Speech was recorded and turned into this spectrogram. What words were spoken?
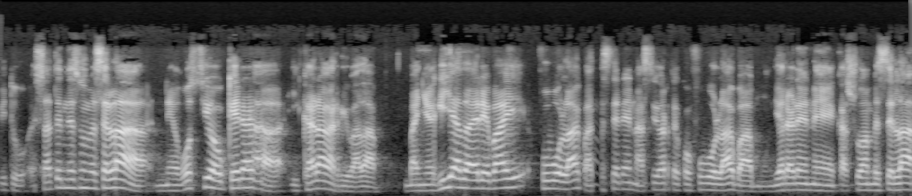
Bitu, esaten dezun bezala negozio aukera ikaragarri bada. Baina egia da ere bai, futbolak, bat ez ere nazioarteko futbolak, ba, mundialaren eh, kasuan bezala,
